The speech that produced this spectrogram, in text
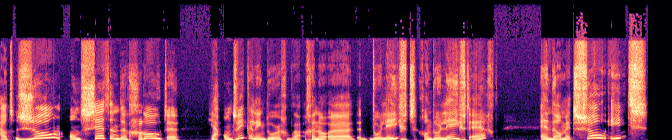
had zo'n ontzettende grote ja, ontwikkeling uh, doorleefd. Gewoon doorleefd echt. En dan met zoiets,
